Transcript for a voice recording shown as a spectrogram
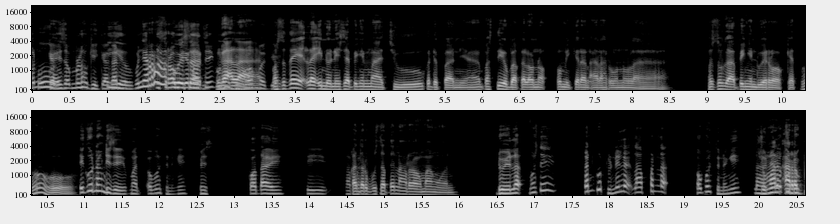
Kan gak iso melogikakan. iya, menyerah iku Enggak Nabi lah. Ya. Maksudnya lek Indonesia pengen maju ke depannya, pasti yo bakal ono pemikiran arah rono lah. Maksudnya gak pengen duwe roket. Oh, Iku nang di sih, Mat, apa jenenge? Bis kotae si lapan. kantor pusatnya nang Rawamangun. duwe lah, mesti kan kudune lek 8 lah. Apa jenenge? Lah, Cuman lah kudu- RP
